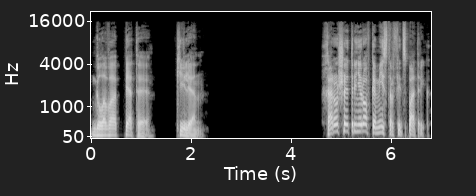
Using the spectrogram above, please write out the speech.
Глава пятая. Киллиан. Хорошая тренировка, мистер Фицпатрик.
